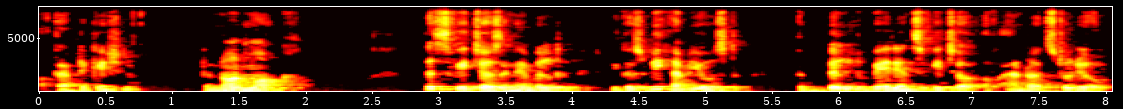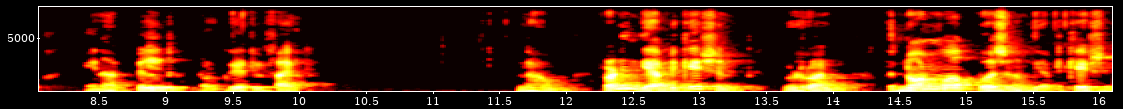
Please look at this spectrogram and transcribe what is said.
of the application to non-mock. This feature is enabled because we have used the build variants feature of Android Studio in our build.gradle file. Now, running the application will run the non-mock version of the application.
